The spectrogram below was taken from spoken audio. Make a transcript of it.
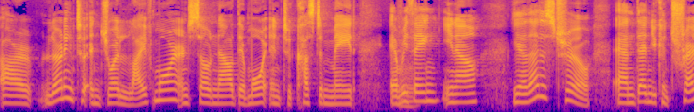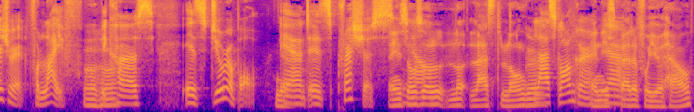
are learning to enjoy life more. And so now they're more into custom made everything, mm-hmm. you know? Yeah, that is true. And then you can treasure it for life mm-hmm. because it's durable Yeah. and it's precious. And it's also lo- last longer. Last longer, And it's yeah. better for your health.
